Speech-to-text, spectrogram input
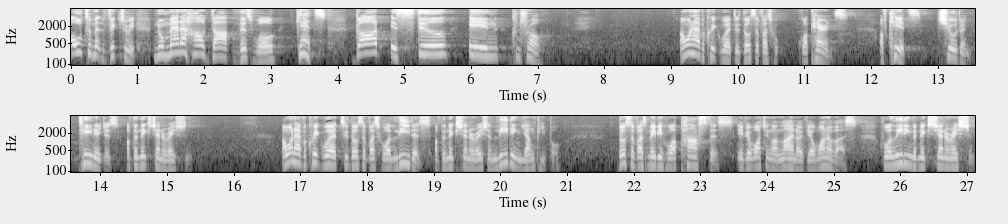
ultimate victory. No matter how dark this world gets, God is still in control. I want to have a quick word to those of us who, who are parents of kids, children, teenagers, of the next generation. I want to have a quick word to those of us who are leaders of the next generation, leading young people. Those of us maybe who are pastors, if you're watching online or if you're one of us, who are leading the next generation.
